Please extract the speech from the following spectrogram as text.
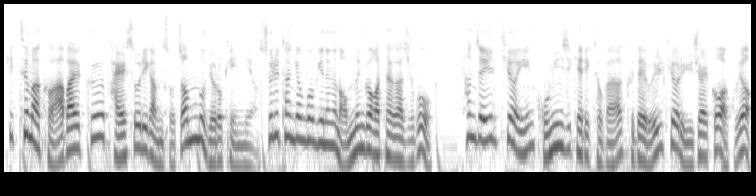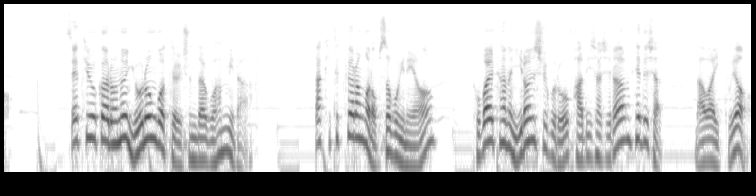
히트마커, 아발크, 발소리 감소, 점묵 이렇게 있네요. 수류탄 경고 기능은 없는 것 같아가지고 현재 1티어인 고민시 캐릭터가 그대로 1티어를 유지할 것 같고요. 세트 효과로는 이런 것들 준다고 합니다. 딱히 특별한 건 없어 보이네요. 도발탄은 이런 식으로 바디샷이랑 헤드샷 나와 있고요.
